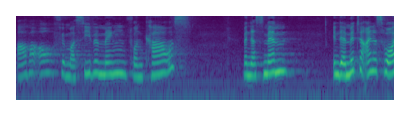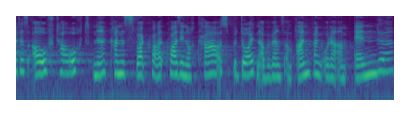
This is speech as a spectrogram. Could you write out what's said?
aber auch für massive Mengen von Chaos. Wenn das Mem in der Mitte eines Wortes auftaucht, ne, kann es zwar quasi noch Chaos bedeuten, aber wenn es am Anfang oder am Ende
